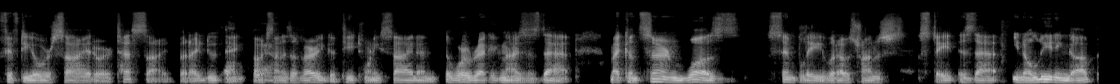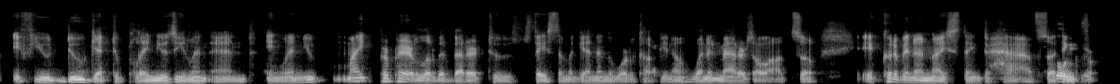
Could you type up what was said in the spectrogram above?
50 over side or a test side, but I do think yeah. Pakistan is a very good T20 side and the world recognizes that. My concern was simply what I was trying to state is that, you know, leading up, if you do get to play New Zealand and England, you might prepare a little bit better to face them again in the World Cup, you know, when it matters a lot. So it could have been a nice thing to have. So I think, for,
